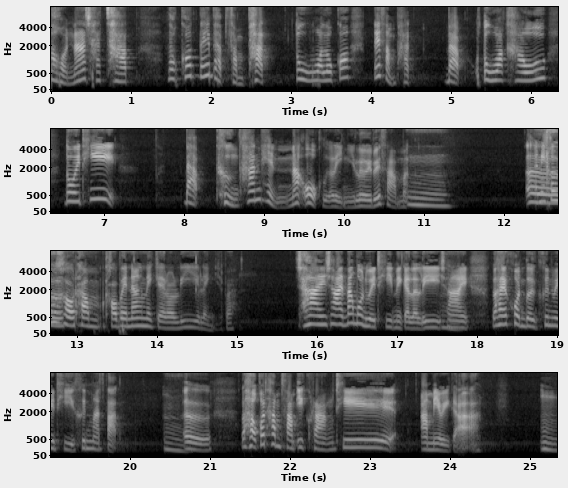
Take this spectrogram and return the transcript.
ต่อหน้าชัดๆ แล้วก็ได้แบบสัมผัสตัวแล้วก็ได้สัมผัสแบบตัวเขาโดยที่แบบ ถึงขั้นเห็นหน้าอกหรืออะไรอย่างนี้เลยด้วยซ้ำอะอืมเออัอันนี้ก็คือเขาทำเขาไปนั่งในแกลเลอรี่อะไรอย่างงี้ใช่ปะใช่ใช่นั่งบนเวทีในแกลเลอรี่ใช่ แล้วให้คนเดินขึ้นเวทีขึ้นมาตัดอืมเออ แล้วเขาก็ทำซ้ำอีกครั้งที่อเมริกา อืม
